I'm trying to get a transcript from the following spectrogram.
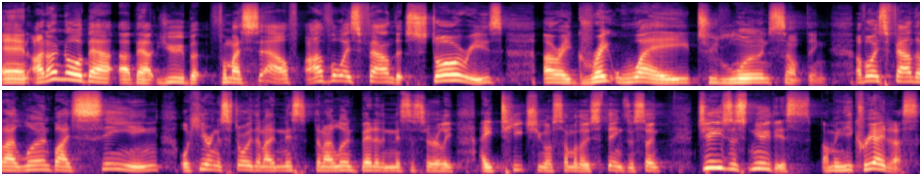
And I don't know about, about you, but for myself, I've always found that stories are a great way to learn something. I've always found that I learn by seeing or hearing a story than I, than I learn better than necessarily a teaching or some of those things. And so, Jesus knew this. I mean, he created us,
